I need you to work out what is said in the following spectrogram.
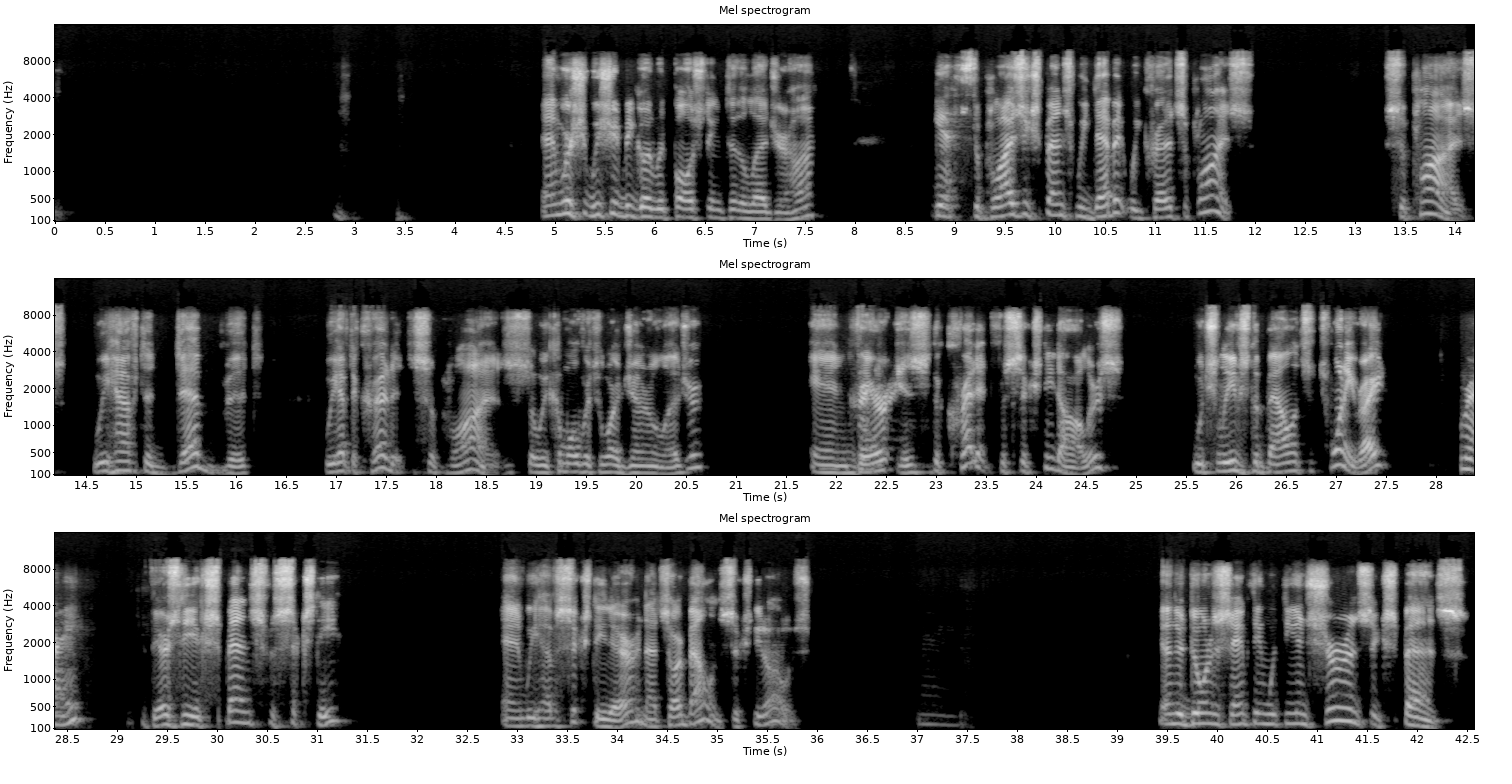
And we're we should be good with posting to the ledger, huh? Yes. Supplies expense, we debit, we credit supplies. Supplies, we have to debit, we have to credit supplies. So we come over to our general ledger. And Correct. there is the credit for $60, which leaves the balance of 20, right? Right. There's the expense for 60. And we have 60 there, and that's our balance, $60. Hmm. And they're doing the same thing with the insurance expense.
